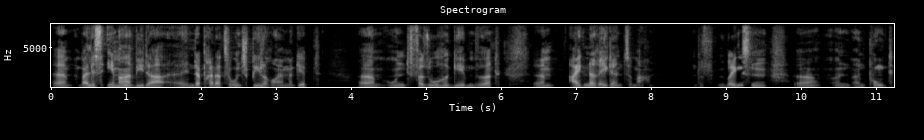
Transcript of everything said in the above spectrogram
äh, weil es immer wieder äh, Interpretationsspielräume gibt äh, und Versuche geben wird, ähm, eigene Regeln zu machen. Das ist übrigens ein, äh, ein, ein Punkt,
